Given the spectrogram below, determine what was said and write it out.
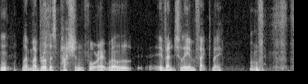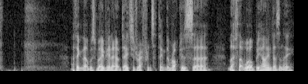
like my brother's passion for it will eventually infect me. I think that was maybe an outdated reference. I think The Rock has uh, left that world behind, hasn't he?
